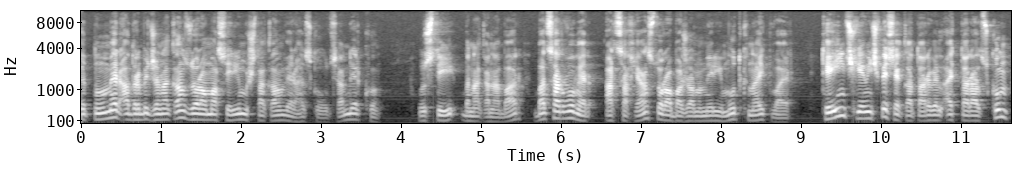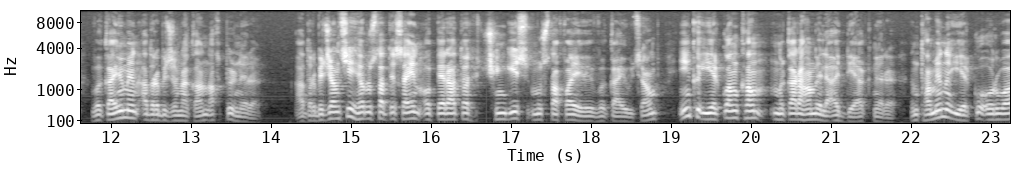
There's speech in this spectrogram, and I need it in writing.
գտնվում էր ադրբեջանական զորամասերի մշտական վերահսկողության ներքո։ Ոստի բնականաբար բացառվում էր Արցախյան ստորաբաժանումների մուտքն այդ վայր։ Թե ինչ եւ ինչպես է կատարվել այդ տարածքում, վկայում են ադրբեջանական աղբյուրները։ Ադրբեջանցի հերոստատեսային օպերատոր Չինգիզ Մուստաֆայևի վկայությամբ ինքը երկու անգամ նկարահանել է այդ դիակները, ընդամենը երկու օրվա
